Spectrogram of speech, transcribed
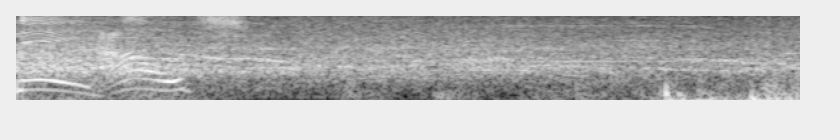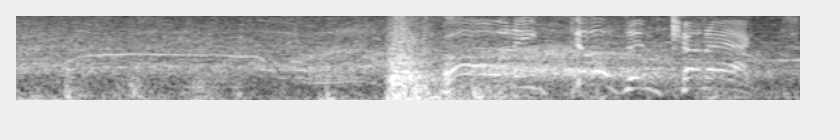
knee. Ouch. Oh, and he doesn't connect.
